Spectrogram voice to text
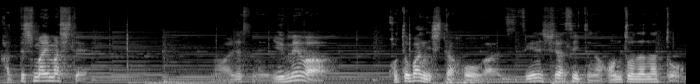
買ってしまいまして、あれですね、夢は言葉にした方が実現しやすいというのは本当だなと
